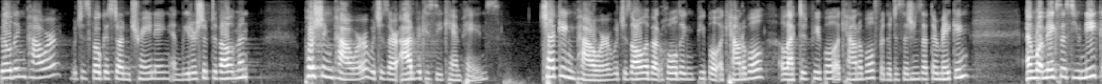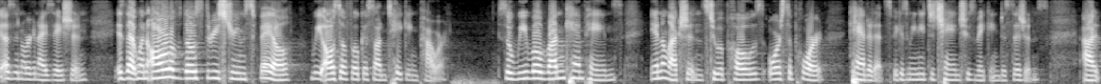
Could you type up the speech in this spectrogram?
building power, which is focused on training and leadership development, pushing power, which is our advocacy campaigns, checking power, which is all about holding people accountable, elected people accountable for the decisions that they're making. And what makes us unique as an organization is that when all of those three streams fail, we also focus on taking power. So we will run campaigns in elections to oppose or support candidates because we need to change who's making decisions at,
